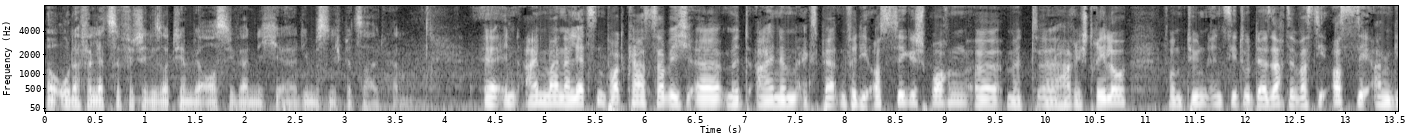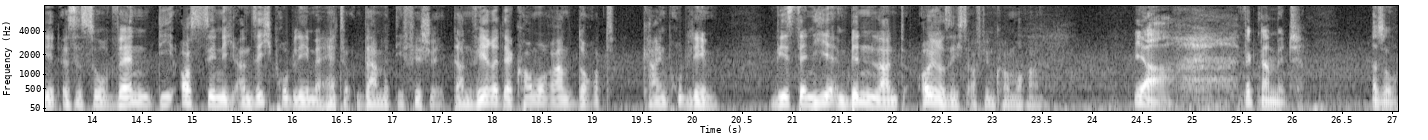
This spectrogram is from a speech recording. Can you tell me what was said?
äh, oder verletzte Fische, die sortieren wir aus, die werden nicht, äh, die müssen nicht bezahlt werden. Äh, in einem meiner letzten Podcasts habe ich äh, mit einem Experten für die Ostsee gesprochen, äh, mit äh, Harry Strelo vom Thünen-Institut, der sagte, was die Ostsee angeht, ist es so, wenn die Ostsee nicht an sich Probleme hätte und damit die Fische, dann wäre der Kormoran dort kein Problem. Wie ist denn hier im Binnenland eure Sicht auf den Kormoran? Ja, weg damit. Also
